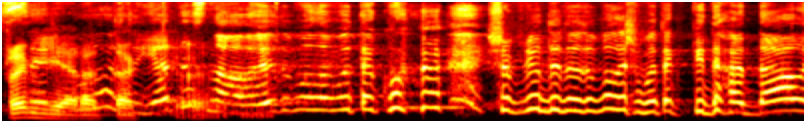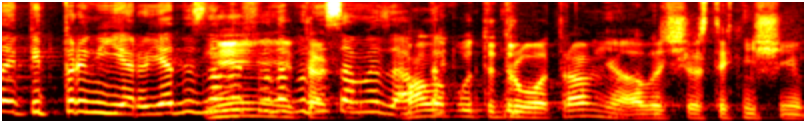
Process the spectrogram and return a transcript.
прем'єра. Так. Я не знала. Я думала, ми таку, щоб люди не думали, що ми так підгадали під прем'єру. Я не знала, Ні, що вона ні, буде так, саме завтра. Мало бути 2 травня, але через технічні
